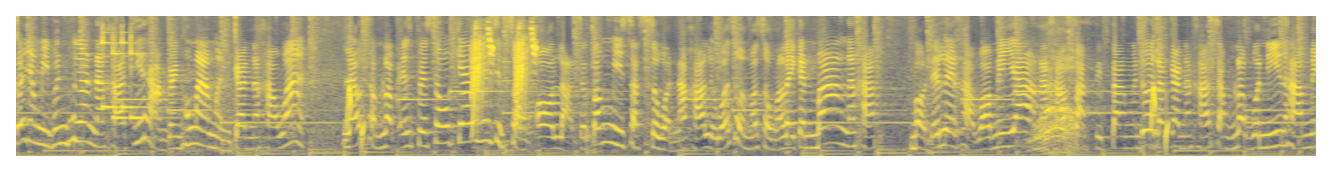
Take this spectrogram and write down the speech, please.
ก็ยังมีเพื่อนๆนะคะ ที่ถามกันเข้ามาเหมือนกันนะคะว่า แล้วสำหรับเอสเปรสโซ่แก้ว 22 ออนล่ะจะต้องมีสัดส่วนนะคะ หรือว่าส่วนผสมอะไรกันบ้างนะคะ บอกได้เลยค่ะว่าไม่ยากนะคะ ฝากติดตามกันด้วยแล้วกันนะคะสำหรับวันนี้นะคะเม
